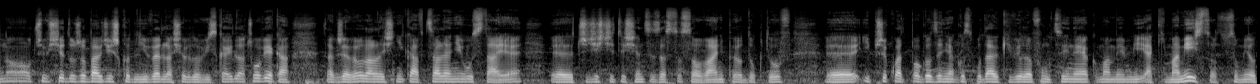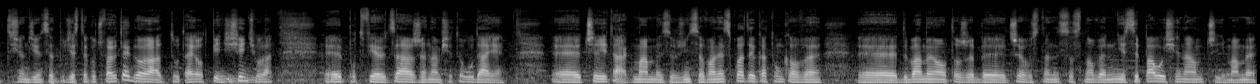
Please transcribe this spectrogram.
no oczywiście dużo bardziej szkodliwe dla środowiska i dla człowieka. Także rola leśnika wcale nie ustaje. E, 30 tysięcy zastosowań produktów e, i przykład pogodzenia gospodarki wielofunkcyjnej, jak mamy, jaki ma miejsce w sumie od 1924, a tutaj od 50 lat, e, potwierdza, że nam się to udaje. E, Czyli tak, mamy zróżnicowane składy gatunkowe, dbamy o to, żeby drzewostany sosnowe nie sypały się nam, czyli mamy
